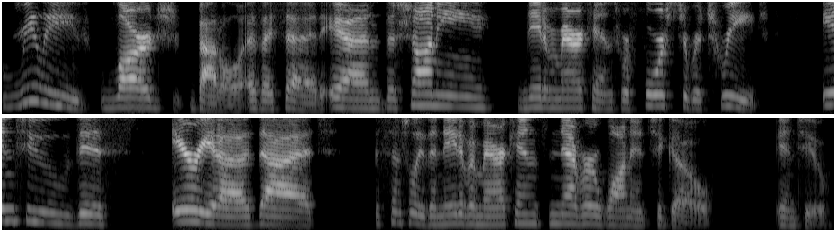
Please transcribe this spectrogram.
really large battle as i said and the shawnee native americans were forced to retreat into this area that essentially the native americans never wanted to go into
